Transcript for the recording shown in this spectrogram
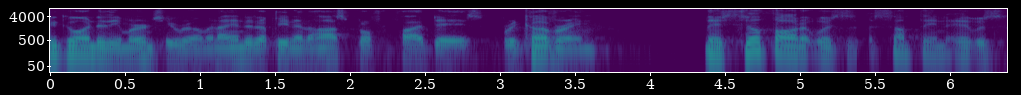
You go into the emergency room." And I ended up being in the hospital for five days recovering they still thought it was something, it was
